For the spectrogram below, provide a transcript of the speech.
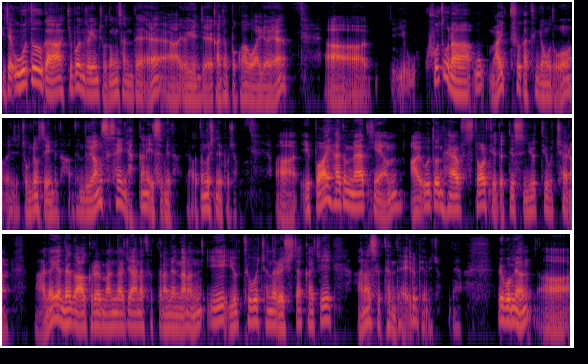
이제 would가 기본적인 조동사인데 아, 여기 이제 가정법 과거 완료에 아, could나 might 같은 경우도 종종 쓰입니다. 뉘앙스 차이는 약간의 있습니다. 자, 어떤 것인지 보죠. 아, if I had met him, I wouldn't have started this YouTube channel. 만약에 내가 그를 만나지 않았었다면 나는 이 유튜브 채널을 시작하지 않았을 텐데 이런 표현이죠. 네. 여기 보면 어,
